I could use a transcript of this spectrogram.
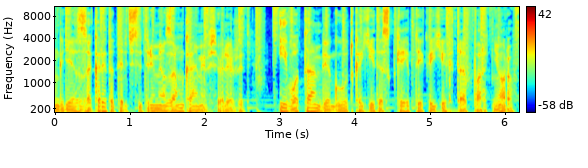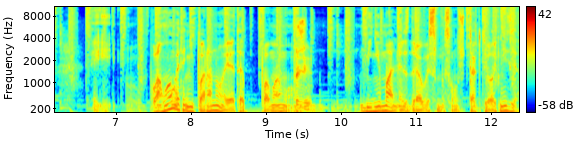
где закрыто 33 замками все лежит, и вот там бегут какие-то скрипты каких-то партнеров, и, по-моему, это не паранойя, это, по-моему, Подожди. минимальный здравый смысл, что так делать нельзя.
